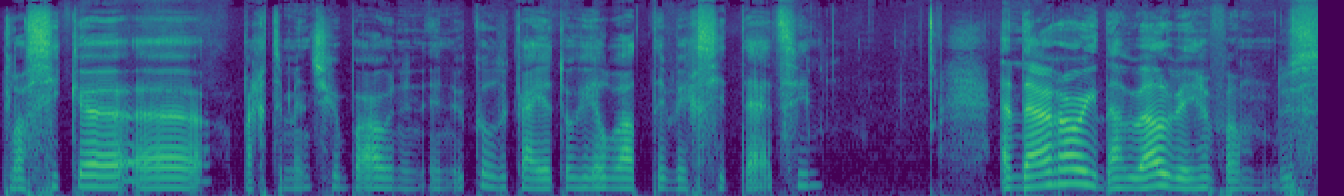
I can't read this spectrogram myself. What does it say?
klassieke uh, appartementsgebouwen in, in Ukkel. Dan kan je toch heel wat diversiteit zien. En daar hou ik dan wel weer van. Dus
